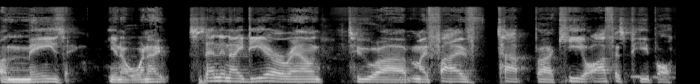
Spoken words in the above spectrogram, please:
amazing. You know, when I send an idea around to uh, my five top uh, key office people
